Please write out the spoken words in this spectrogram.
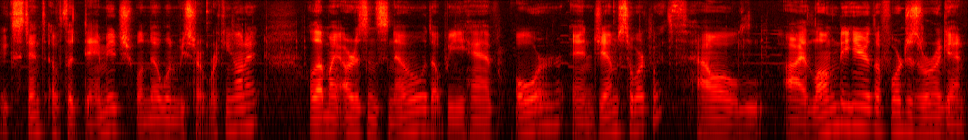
Extent of the damage. We'll know when we start working on it. I'll let my artisans know that we have ore and gems to work with. How I long to hear the forges roar again.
